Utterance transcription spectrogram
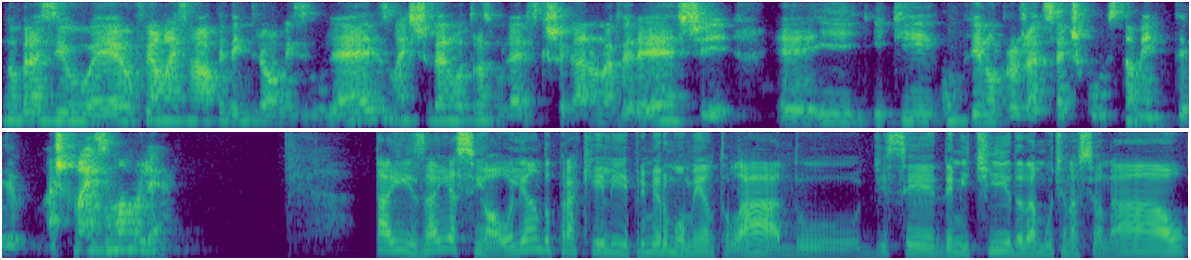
No Brasil, é, eu fui a mais rápida entre homens e mulheres, mas tiveram outras mulheres que chegaram no Everest é, e, e, que cumpriram o projeto Sete Cumes também. Teve, acho que mais uma mulher. Thaís, aí assim, ó, olhando para aquele primeiro momento lá do, de ser demitida da multinacional,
